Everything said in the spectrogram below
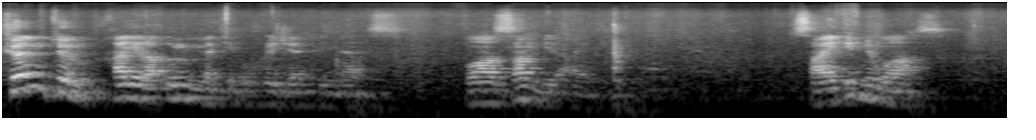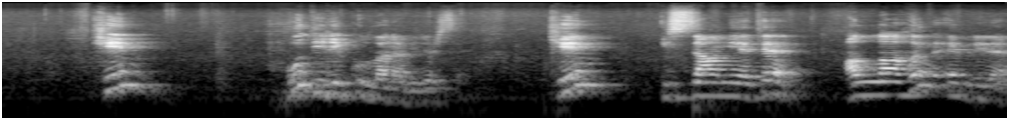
Küntüm hayra ümmetin uhricet linnas. Muazzam bir ayet. Said İbni Muaz. Kim bu dili kullanabilirse, kim İslamiyete, Allah'ın emrine,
